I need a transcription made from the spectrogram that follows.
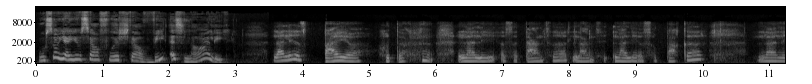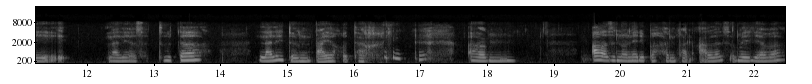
Hoe sou jy jouself voorstel? Wie is Lali? Lali is baie goed. Lali is 'n danser, Lali is 'n bakker, Lali Lali is 'n tutor. Lali doen baie goed. Ehm um, as nou net die begin van alles in my lewe,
